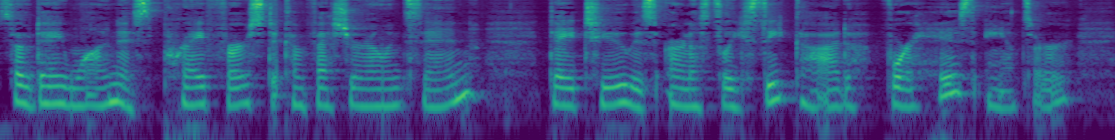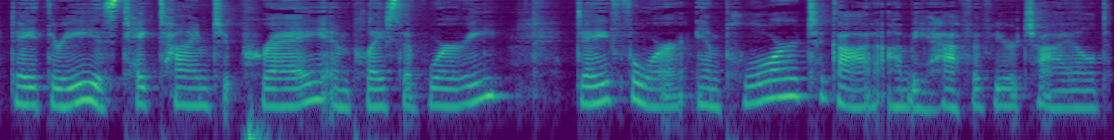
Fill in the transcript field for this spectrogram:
So, day one is pray first to confess your own sin. Day two is earnestly seek God for his answer. Day three is take time to pray in place of worry. Day four, implore to God on behalf of your child.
